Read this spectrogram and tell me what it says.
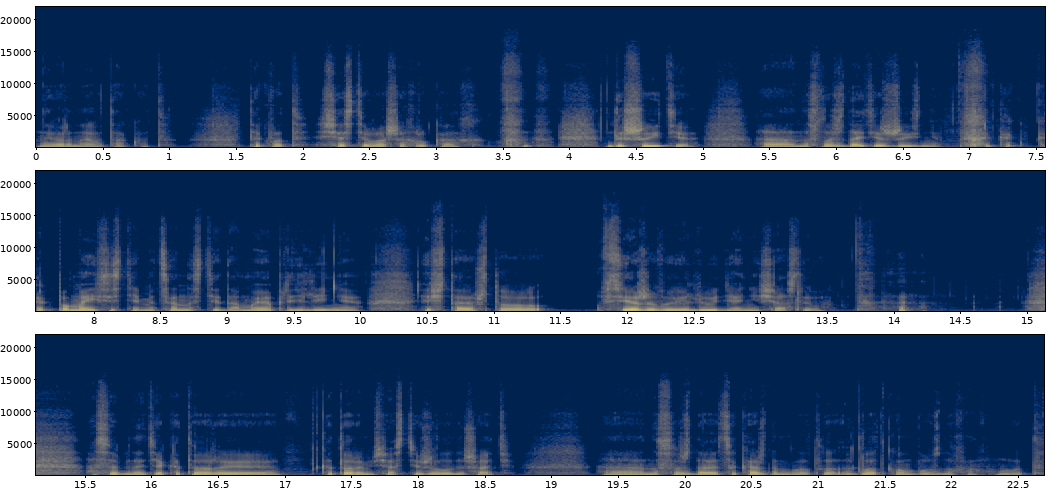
Наверное, вот так вот. Так вот, счастье в ваших руках. Дышите, э, наслаждайтесь жизнью. как, как по моей системе ценностей, да, мое определение, я считаю, что все живые люди, они счастливы. Особенно те, которые, которым сейчас тяжело дышать, э, наслаждаются каждым глот, глотком воздуха. Вот.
